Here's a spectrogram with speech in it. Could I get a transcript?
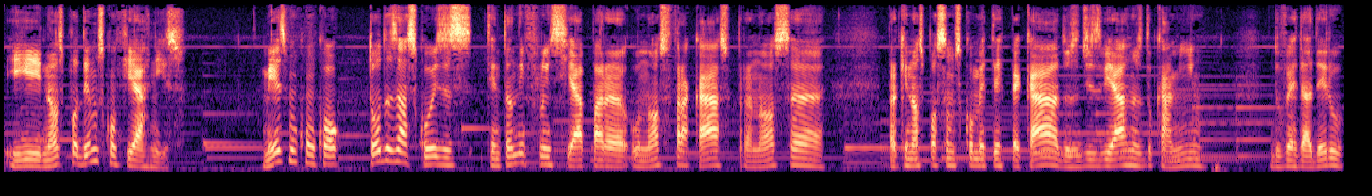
e nós podemos confiar nisso. Mesmo com qual, todas as coisas tentando influenciar para o nosso fracasso, para nossa para que nós possamos cometer pecados, desviar-nos do caminho do verdadeiro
